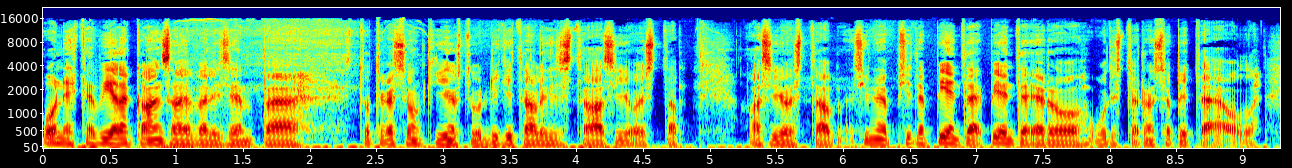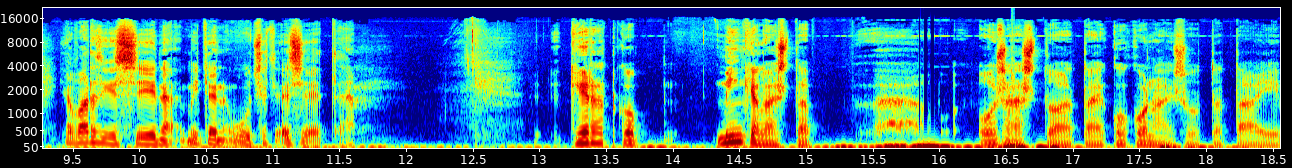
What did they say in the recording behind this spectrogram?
on ehkä vielä kansainvälisempää. Totta kai se on kiinnostunut digitaalisista asioista. asioista. Siinä, siinä pientä, pientä eroa uutisteroissa pitää olla. Ja varsinkin siinä, miten uutiset esitetään. Kerrotko, minkälaista osastoa tai kokonaisuutta tai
